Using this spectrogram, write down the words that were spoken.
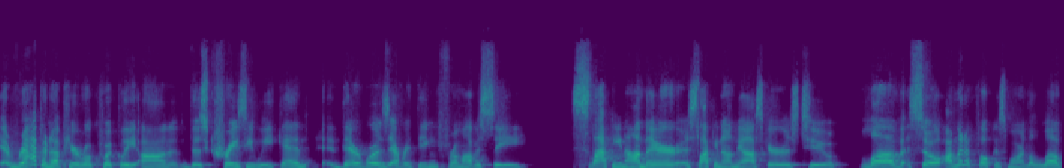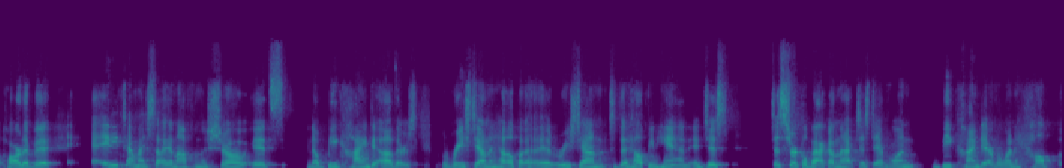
Eh, wrapping up here real quickly on this crazy weekend, there was everything from obviously slapping on there, eh, slapping on the Oscars to love. So I'm going to focus more on the love part of it. Anytime I sign off on the show, it's you know be kind to others, reach down and help, uh, reach down to the helping hand, and just just circle back on that. Just everyone be kind to everyone. Help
